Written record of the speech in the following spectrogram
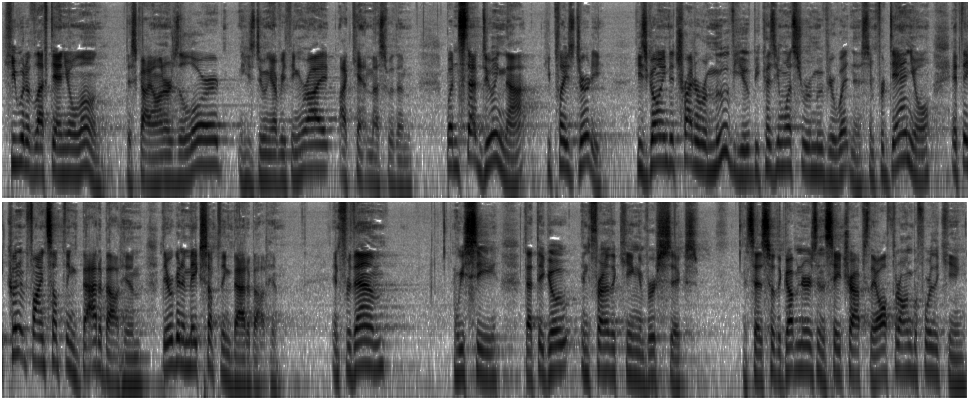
he would have left Daniel alone. This guy honors the Lord, he's doing everything right, I can't mess with him. But instead of doing that, he plays dirty. He's going to try to remove you because he wants to remove your witness. And for Daniel, if they couldn't find something bad about him, they were going to make something bad about him. And for them, we see that they go in front of the king in verse 6. It says, So the governors and the satraps, they all thronged before the king.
